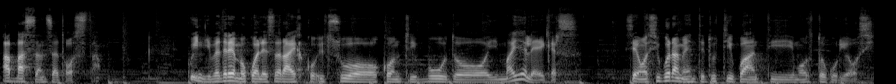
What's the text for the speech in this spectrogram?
abbastanza tosta. Quindi vedremo quale sarà il, il suo contributo in Maya Lakers siamo sicuramente tutti quanti molto curiosi.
